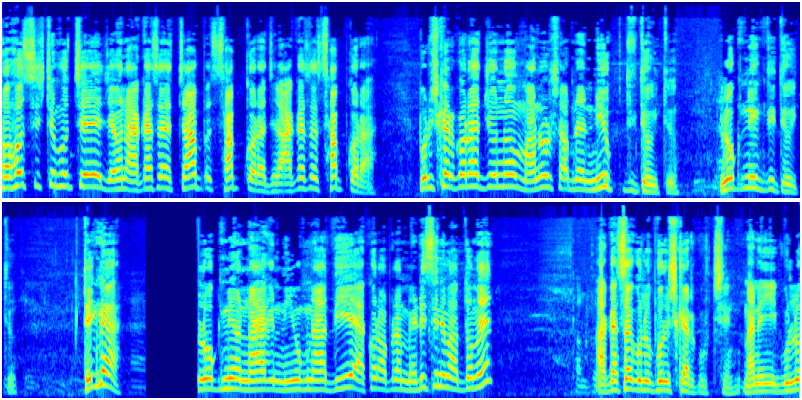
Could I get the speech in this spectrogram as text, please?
সহজ সিস্টেম হচ্ছে যেমন আকাশে চাপ সাফ করা যায় আকাশে সাফ করা। পরিষ্কার করার জন্য মানুষ আপনার নিয়োগ দিতে হইতো। লোক নিয়োগ দিতে হইতো। ঠিক না? লোক নিয়োগ না নিয়োগ না দিয়ে এখন আপনার মেডিসিনের মাধ্যমে আগাছাগুলো পরিষ্কার করছেন। মানে এগুলো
